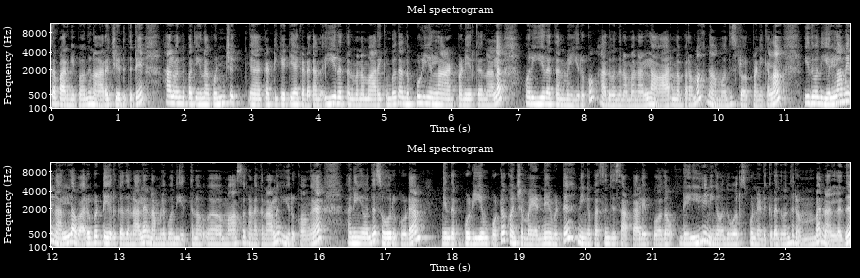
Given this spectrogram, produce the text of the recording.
ஸோ பாருங்கள் இப்போ வந்து நான் அரைச்சி எடுத்துகிட்டேன் அதில் வந்து பார்த்திங்கன்னா கொஞ்சம் கட்டி கட்டியாக கிடக்கு. அந்த ஈரத்தன்மை நம்ம அரைக்கும்போது அந்த புளியெல்லாம் ஆட் பண்ணியிருக்கிறதுனால ஒரு ஈரத்தன்மை இருக்கும். அது வந்து நம்ம நல்லா ஆறினப்புறமா நாம் வந்து ஸ்டோர் பண்ணிக்கலாம். இது வந்து எல்லாமே நல்லா வறுபட்டு இருக்கிறதுனால நம்மளுக்கு வந்து எத்தனை மாத கணக்குனாலும் இருக்குங்க. நீங்கள் வந்து சோறு கூட இந்த பொடியும் போட்டு கொஞ்சமாக எண்ணெயை விட்டு நீங்கள் பிசைஞ்சு சாப்பிட்டாலே போதும். டெய்லி நீங்கள் வந்து ஒரு ஸ்பூன் எடுக்கிறது வந்து ரொம்ப நல்லது.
